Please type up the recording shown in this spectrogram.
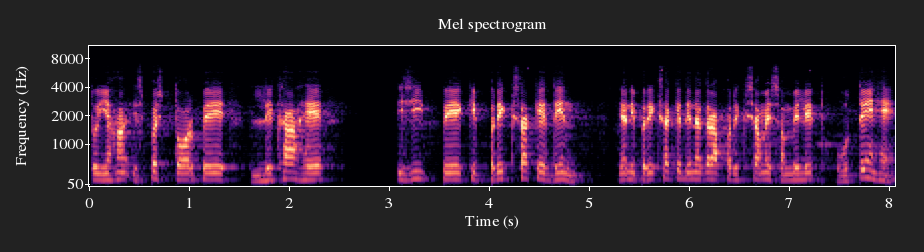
तो यहाँ स्पष्ट तौर पे लिखा है, इसी पे कि परीक्षा के दिन, यानी परीक्षा के दिन अगर आप परीक्षा में सम्मिलित होते हैं,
